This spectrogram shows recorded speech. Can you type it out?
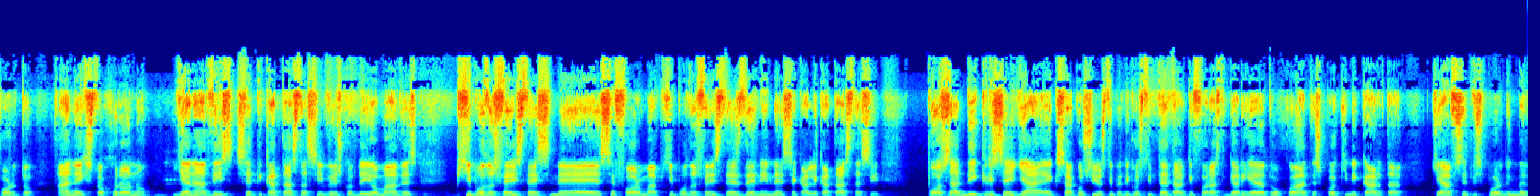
Porto, ε, αν έχεις το χρόνο, για να δεις σε τι κατάσταση βρίσκονται οι ομάδες, ποιοι ποδοσφαιριστές είναι σε φόρμα, ποιοι ποδοσφαιριστές δεν είναι σε καλή κατάσταση, πώς αντίκρισε για 654η φορά στην καριέρα του ο Κοάτες κόκκινη κάρτα και άφησε τη Sporting με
